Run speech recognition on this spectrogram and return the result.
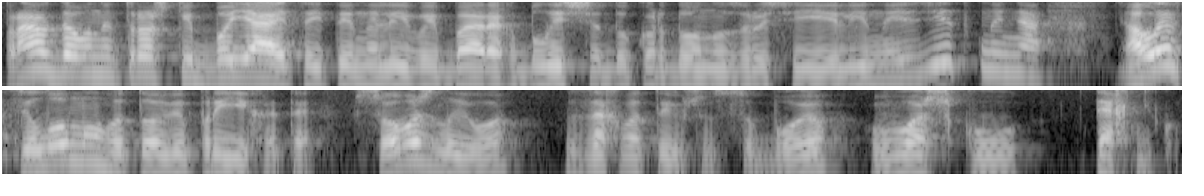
Правда, вони трошки бояться йти на лівий берег ближче до кордону з Росією лінії зіткнення, але в цілому готові приїхати. Що важливо, захвативши з собою важку техніку.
